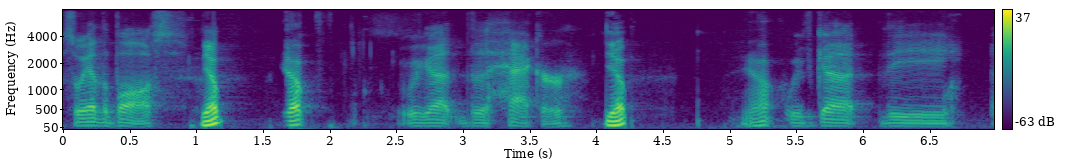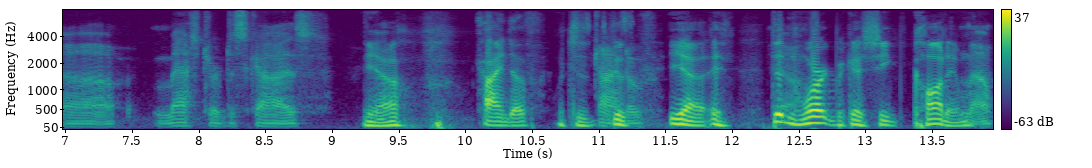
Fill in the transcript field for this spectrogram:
So we have the boss. Yep. Yep. We got the hacker. Yep. Yep. We've got the uh, master of disguise. Yeah. Kind of. Which is Kind 'cause- of. Yeah. It didn't work because she caught him. No.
